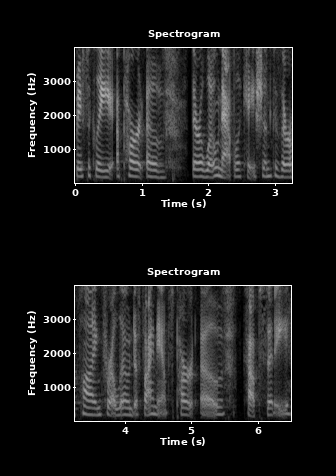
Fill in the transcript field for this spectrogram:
basically a part of their loan application because they're applying for a loan to finance part of Cop City.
